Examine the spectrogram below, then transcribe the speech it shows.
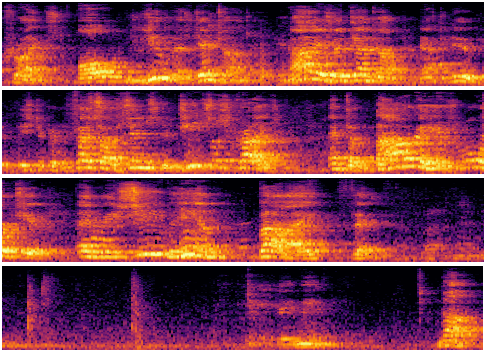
Christ. All you as Gentiles and I as a Gentile have to do is to confess our sins to Jesus Christ and to bow to His Lordship and receive Him by faith. Amen. Now,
